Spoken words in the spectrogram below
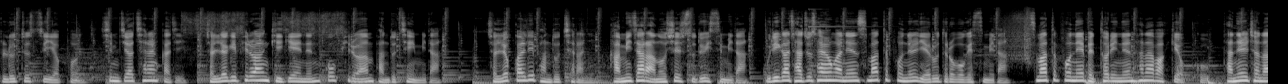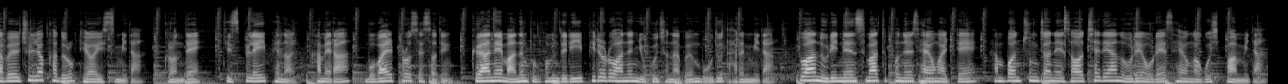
블루투스 이어폰, 심지어 차량까지 전력이 필요한 기기에는 꼭 필요한 반도체입니다. 전력관리 반도체라니 감이 잘 안 오실 수도 있습니다. 우리가 자주 사용하는 스마트폰을 예로 들어보겠습니다. 스마트폰의 배터리는 하나밖에 없고 단일 전압을 출력하도록 되어 있습니다. 그런데 디스플레이 패널, 카메라, 모바일 프로세서 등 그 안에 많은 부품들이 필요로 하는 요구 전압은 모두 다릅니다. 또한 우리는 스마트폰을 사용할 때 한 번 충전해서 최대한 오래오래 사용하고 싶어 합니다.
